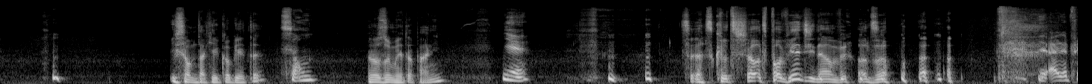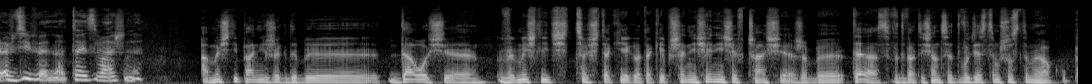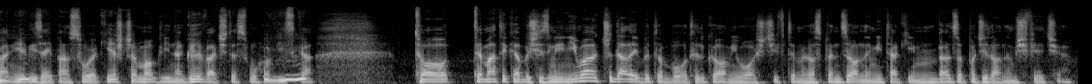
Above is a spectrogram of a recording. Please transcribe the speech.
I są takie kobiety? Są. Rozumie to pani? Nie. Coraz krótsze odpowiedzi nam wychodzą. Nie, ale prawdziwe, no to jest ważne. A myśli pani, że gdyby dało się wymyślić coś takiego, takie przeniesienie się w czasie, żeby teraz, w 2026 roku, pani Mhm. Eliza i pan Sułek jeszcze mogli nagrywać te słuchowiska, Mhm. To tematyka by się zmieniła, czy dalej by to było tylko o miłości w tym rozpędzonym i takim bardzo podzielonym świecie?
